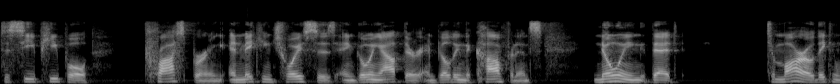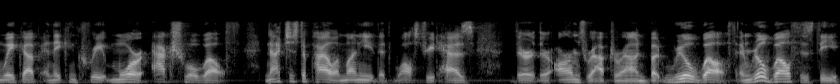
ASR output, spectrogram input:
to see people prospering and making choices and going out there and building the confidence knowing that tomorrow they can wake up and they can create more actual wealth, not just a pile of money that Wall Street has their their arms wrapped around, but real wealth. And real wealth is the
